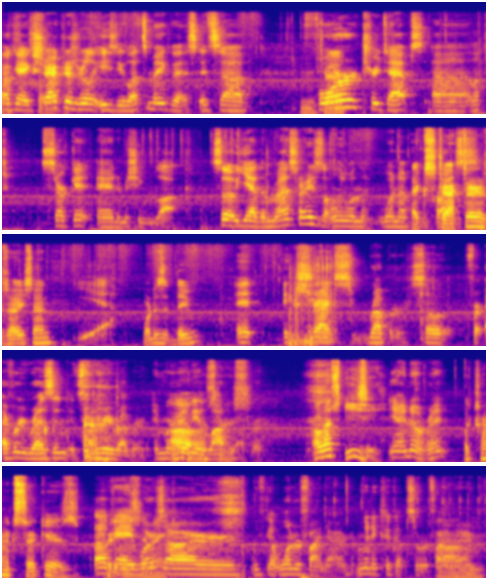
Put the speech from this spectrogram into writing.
Okay, extractor is really easy. Let's make this. It's uh Okay. four tree taps, uh, electric circuit, and a machine block. So yeah, the master is the only one that went up. extractor. Is that what you said? Yeah, What does it do? it extracts rubber. So for every resin, it's three rubber, and we're Oh, gonna need a lot nice. of rubber. Oh, that's easy. Yeah, I know, right? Electronic circuit is Okay, where's our? We've got one refined iron. I'm gonna cook up some refined iron. Um,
